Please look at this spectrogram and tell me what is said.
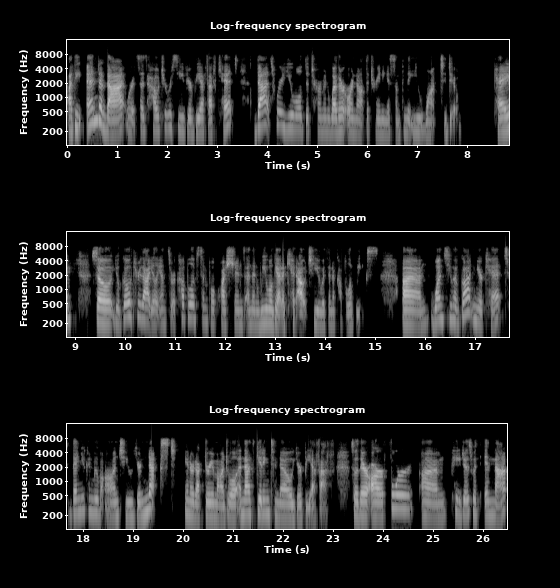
At the end of that, where it says how to receive your BFF kit, that's where you will determine whether or not the training is something that you want to do. Okay, so you'll go through that, you'll answer a couple of simple questions, and then we will get a kit out to you within a couple of weeks. Um, once you have gotten your kit, then you can move on to your next introductory module, and that's getting to know your BFF. So there are four um, pages within that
